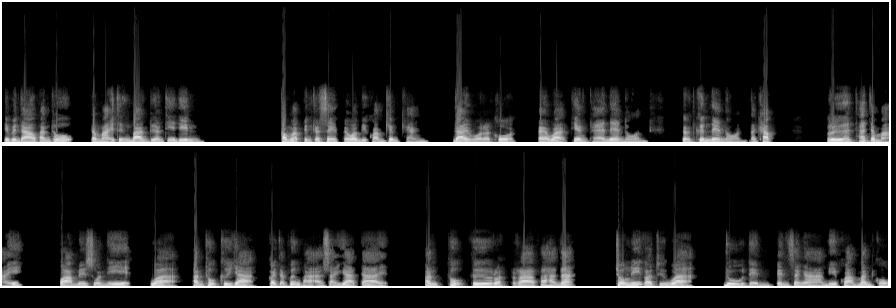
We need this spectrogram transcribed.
ที่เป็นดาวพันธุจะหมายถึงบ้านเรือนที่ดิน เข้ามาเป็นเกษตรแปลว่ามีความเข้มแข็ง ได้วรโคตแปลว่าเที่ยงแท้แน่นอน เกิดขึ้นแน่นอนนะครับ หรือถ้าจะหมายความในส่วนนี้ว่าพันธุคือญาติก็จะพึ่งพาอาศัยญาติได้ พันธุคือรถราพาหนะ ช่วงนี้ก็ถือว่าดูเด่นเป็นสง่ามีความมั่นคง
